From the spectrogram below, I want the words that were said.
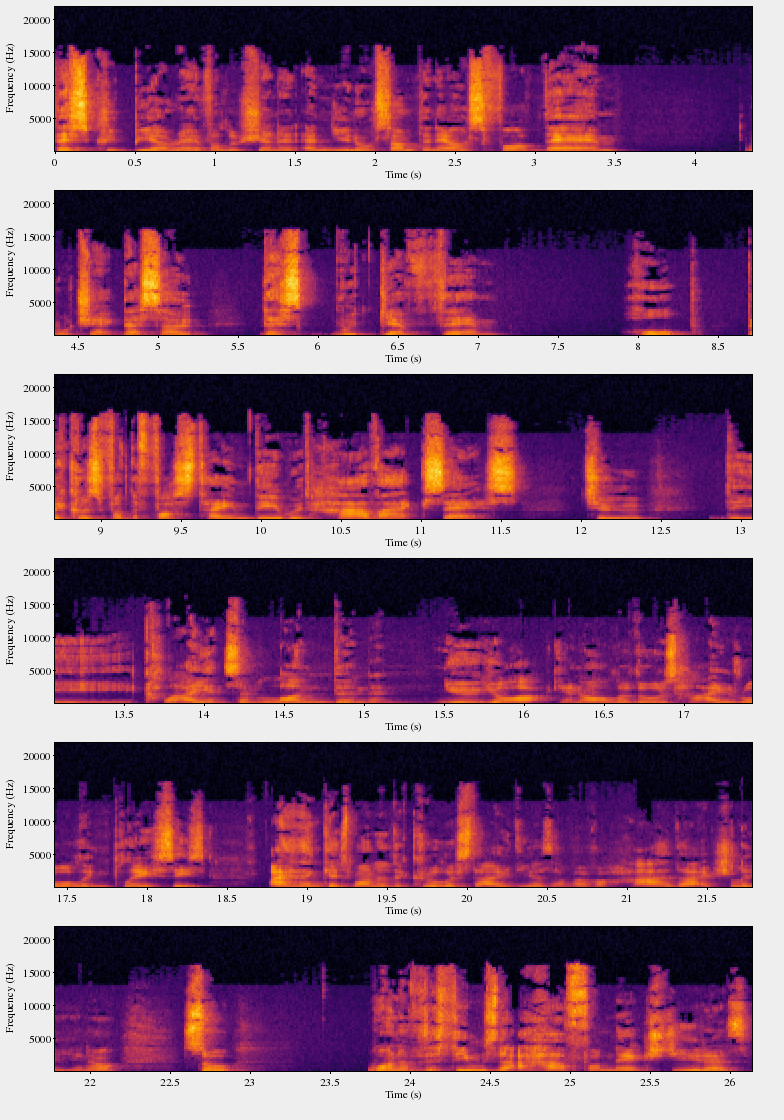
This could be a revolution. And, and you know something else for them? Well, check this out. This would give them hope because for the first time they would have access to the clients in London and New York and all of those high rolling places. I think it's one of the coolest ideas I've ever had, actually, you know. So, one of the themes that I have for next year is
